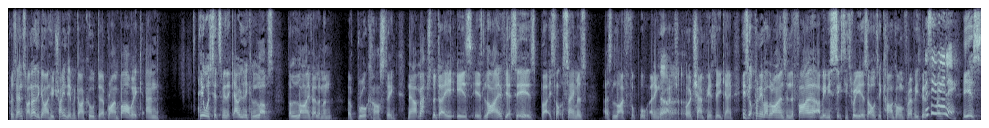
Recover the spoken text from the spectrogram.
presenter. I know the guy who trained him, a guy called uh, Brian Barwick, and he always said to me that Gary Lineker loves the live element of broadcasting. Now, Match of the Day is is live, yes, it is, but it's not the same as as live football, an England No, match no, no. or a Champions League game. He's got plenty of other irons in the fire. I mean, he's 63 years old, so he can't go on forever. He's been Is at he 20 really? He is.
